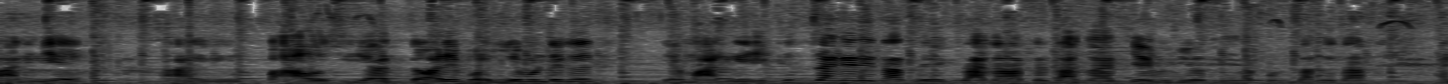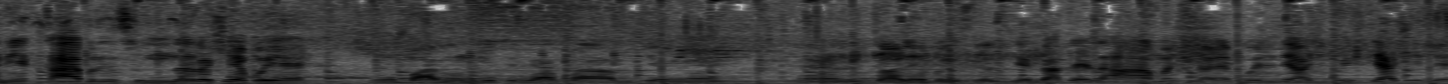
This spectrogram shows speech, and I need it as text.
मानगे आनी पावस हे तळे भरले म्हणटकच हे मानगे एकच जाग्यार येता थंय एक जागा त्या जाग्याचे व्हिडियो दाखयता आनी हे काय बरें सुंदर अशें पळय हे बांदून घेतिल्लें आसा आमचें हें तळे पयस तें दाखय ल्हान मातशें तळे पयलीं ते अशें बेश्टे आशिल्ले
